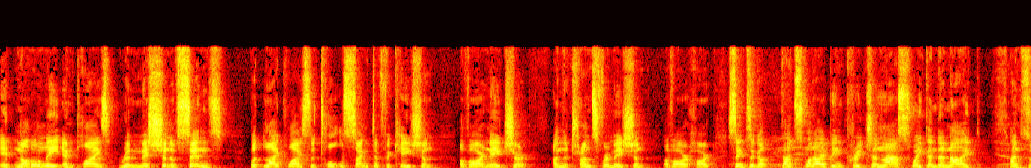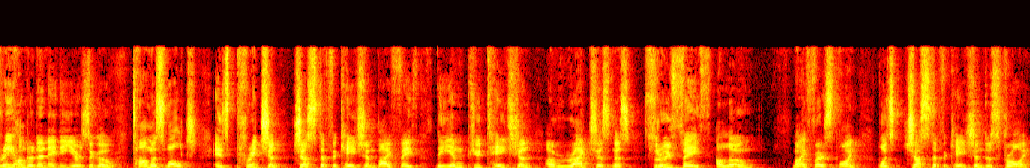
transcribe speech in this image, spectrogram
it not only implies remission of sins, but likewise the total sanctification of our nature and the transformation of our heart. Saints of God, that's what I've been preaching last week and the night. Yeah. And 380 years ago, Thomas Walsh is preaching justification by faith, the imputation of righteousness through faith alone. My first point was justification destroyed.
